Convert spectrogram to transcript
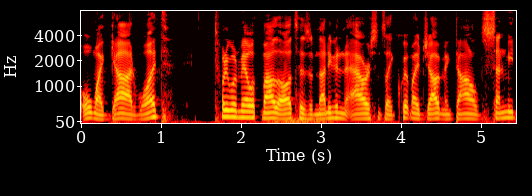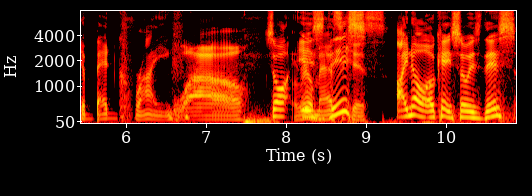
oh my God! What? 21 male with mild autism. Not even an hour since I quit my job at McDonald's. Send me to bed crying. Wow. So is masochist. this? I know. Okay, so is this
